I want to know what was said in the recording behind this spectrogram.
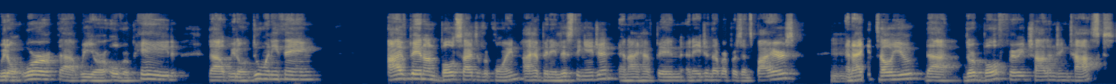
we don't work, that we are overpaid, that we don't do anything. I've been on both sides of the coin. I have been a listing agent and I have been an agent that represents buyers. Mm-hmm. And I can tell you that they're both very challenging tasks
